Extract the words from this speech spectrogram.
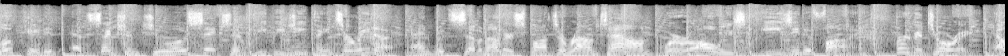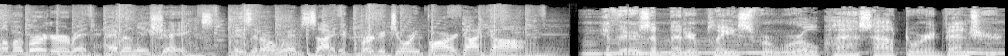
located at Section 206 in PPG Paints Arena. And with seven other spots around town, we're always easy to find. Burgatory, hell of a burger and heavenly shakes. Visit our website at burgatorybar.com. If there's a better place for world class outdoor adventure,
